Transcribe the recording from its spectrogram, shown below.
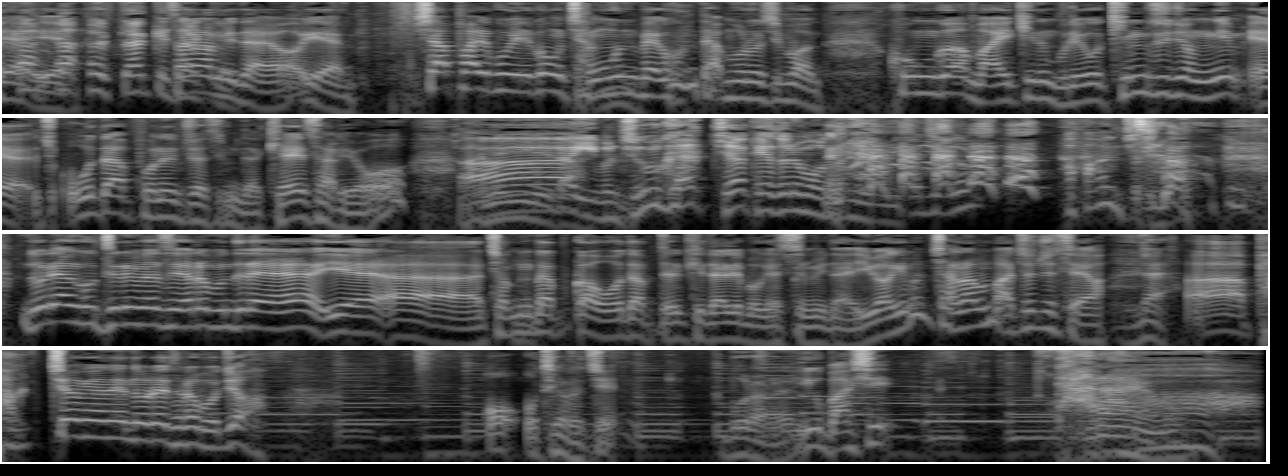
예예. 짧게, 짧게. 사랑합니다요. 예. 샵8910 장문 100원 단문 50원 콩과 마이케이는 무료고 김수정님 예, 오답 보내주셨습니다. 개사료 아닙니다. 아, 이분 지금 그- 제가 개소리 먹었던 겁니까, 지금? 아, 참. 노래 한 곡 들으면서 여러분들의 예, 아, 정답과 오답들 기다려 보겠습니다. 이왕이면 잘 한번 맞춰주세요. 네. 아, 박정현의 노래 들어보죠. 어, 어떻게 알았지? 뭘 알아요? 이거 맛이 달아요.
